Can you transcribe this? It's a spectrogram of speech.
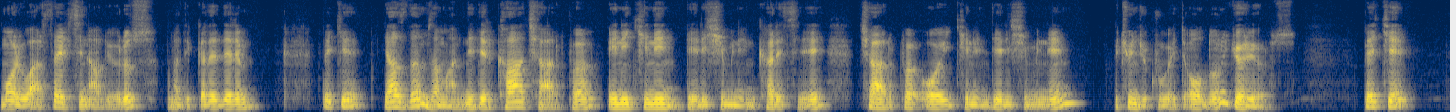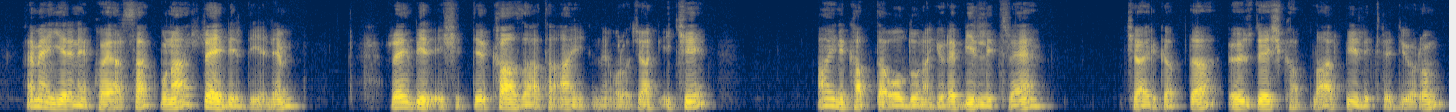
mol varsa hepsini alıyoruz. Buna dikkat edelim. Peki yazdığım zaman nedir? K çarpı N2'nin derişiminin karesi çarpı O2'nin derişiminin üçüncü kuvveti olduğunu görüyoruz. Peki hemen yerine koyarsak buna R1 diyelim. R1 eşittir. K zaten aynı olacak. 2 aynı kapta olduğuna göre 1 litre 2 ayrı kapta özdeş kaplar 1 litre diyorum.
